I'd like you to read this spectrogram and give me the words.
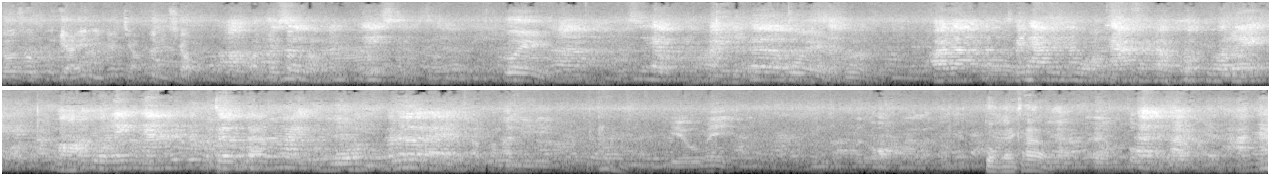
有时候不雅意你就矫正效果，啊，反正就是我们可以选择对啊，就是要买一个เอาละไม่น่าเป็นห่วงนะสำหรับคนตัวเล็ก หมอตัวเล็กนะ เจอคนไข้โอ้โหเบลอเลย อันนี้เอวไม่ มันออกมาแล้ว ตรงกันข้าม เออมันต เอ รง อ ข้าม เดี๋ยวถามนะ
